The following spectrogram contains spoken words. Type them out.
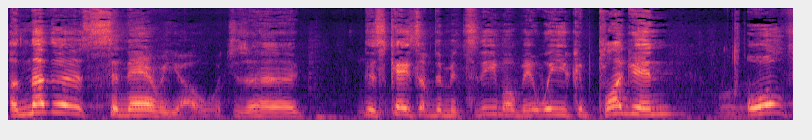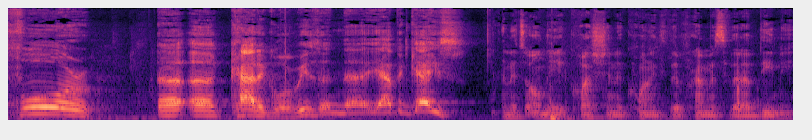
another scenario, which is a this case of the Mitzrim over here, where you could plug in all four uh, uh, categories, and uh, you have a case. And it's only a question according to the premise of Abdini.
